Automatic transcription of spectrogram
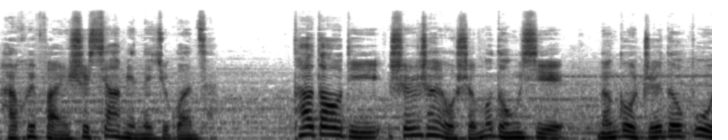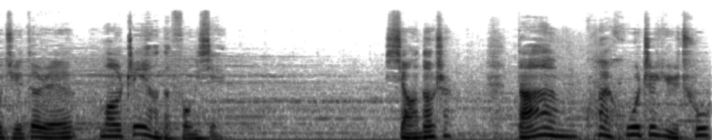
还会反噬下面那具棺材。他到底身上有什么东西能够值得布局的人冒这样的风险？想到这儿，答案快呼之欲出，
